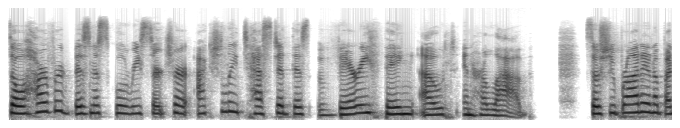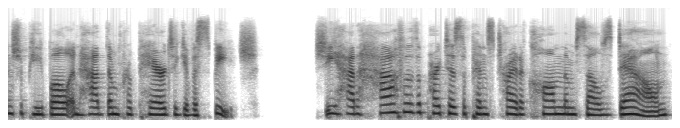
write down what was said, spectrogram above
So, a Harvard Business School researcher actually tested this very thing out in her lab. So, she brought in a bunch of people and had them prepare to give a speech she had half of the participants try to calm themselves down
